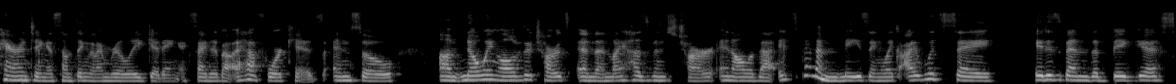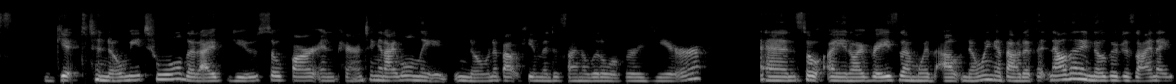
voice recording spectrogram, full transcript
parenting is something that I'm really getting excited about. I have four kids. And so um, knowing all of their charts and then my husband's chart and all of that, it's been amazing. Like I would say it has been the biggest get to know me tool that I've used so far in parenting. And I've only known about human design a little over a year. And so I, you know, I raised them without knowing about it. But now that I know their design, I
